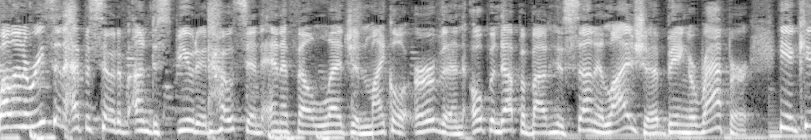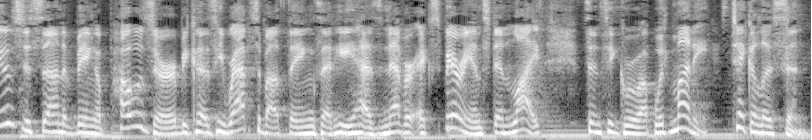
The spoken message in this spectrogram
Well, in a recent episode of Undisputed, host and NFL legend Michael Irvin opened up about his son Elijah being a rapper. He accused his son of being a poser because he raps about things that he has never experienced in life since he grew up with money. Take a listen.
